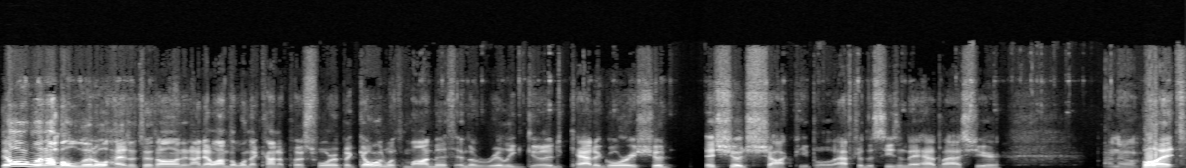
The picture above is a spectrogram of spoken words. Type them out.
The only one I'm a little hesitant on, and I know I'm the one that kind of pushed for it, but going with Monmouth in the really good category should it should shock people after the season they had last year. I know. But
